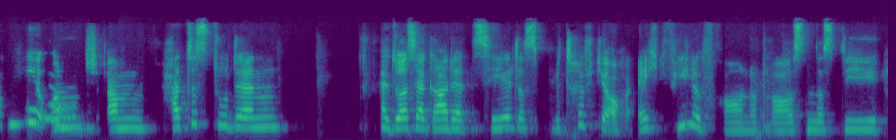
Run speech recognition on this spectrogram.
Okay, und ähm, hattest du denn, also du hast ja gerade erzählt, das betrifft ja auch echt viele Frauen da draußen, dass die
